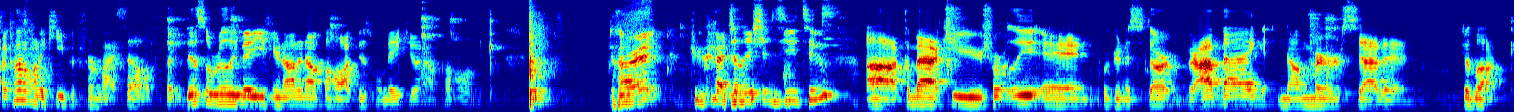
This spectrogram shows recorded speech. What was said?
I kind of want to keep it for myself, but this will really make you. if you're not an alcoholic, this will make you an alcoholic. All right, congratulations, you two. Uh, come back here shortly, and we're gonna start grab bag number seven. Good luck.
